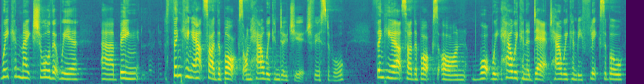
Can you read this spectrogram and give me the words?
we can make sure that we're uh, being thinking outside the box on how we can do church, first of all. Thinking outside the box on what we, how we can adapt, how we can be flexible,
